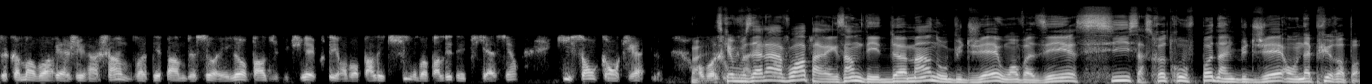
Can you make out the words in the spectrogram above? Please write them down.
de, comment on va réagir en Chambre va dépendre de ça. Et là, on parle du budget. Écoutez, on va parler de sous, on va parler d'implications qui sont concrètes. Est-ce que vous allez avoir, par exemple, des demandes au budget où on va dire si ça se retrouve pas dans le budget, on n'appuiera pas?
